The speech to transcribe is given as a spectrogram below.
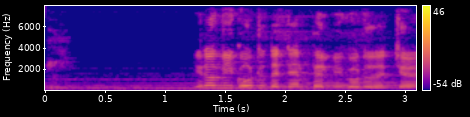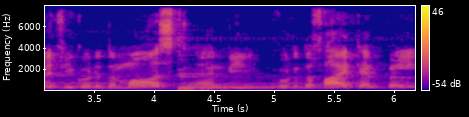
you know, we go to the temple, we go to the church, we go to the mosque, and we go to the fire temple,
